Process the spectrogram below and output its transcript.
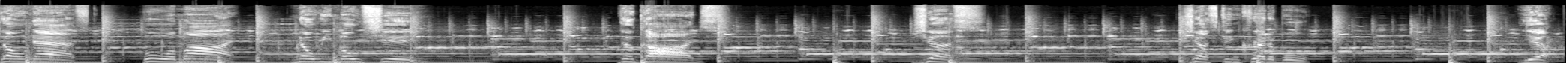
Don't ask, who am I? NoEmotion. The Godz. Just, just incredible. Yeah.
